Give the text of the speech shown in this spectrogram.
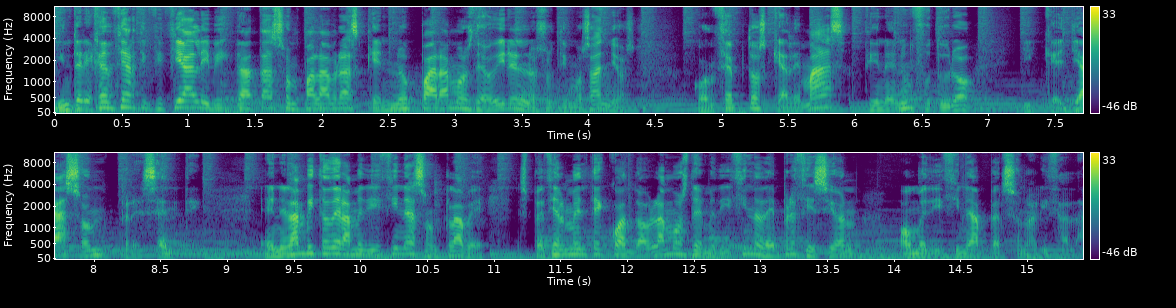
Inteligencia artificial y Big Data son palabras que no paramos de oír en los últimos años, conceptos que además tienen un futuro y que ya son presente. En el ámbito de la medicina son clave, especialmente cuando hablamos de medicina de precisión o medicina personalizada.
